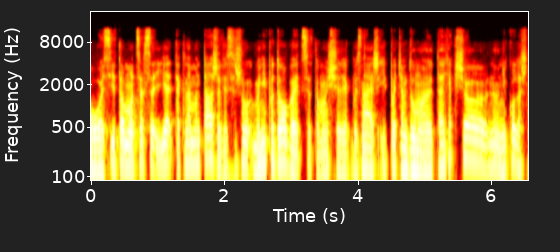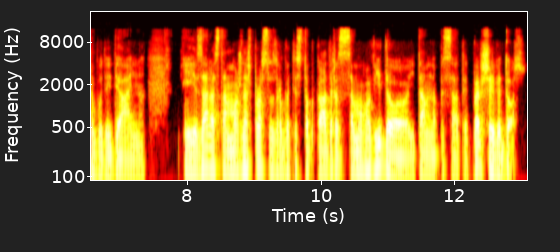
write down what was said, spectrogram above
Ось, і тому це все я так намонтажив і сижу, мені подобається, тому що, якби знаєш, і потім думаю, та якщо ну ніколи ж не буде ідеально. І зараз там можна ж просто зробити стоп-кадр з самого відео і там написати перший відос.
